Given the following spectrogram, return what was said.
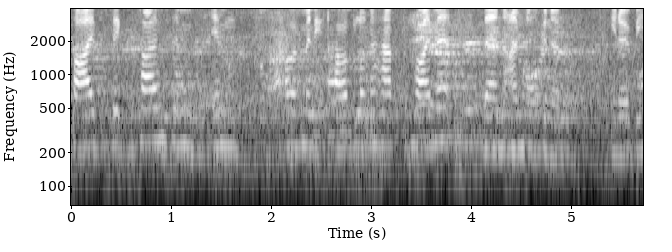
five, six times in, in however many, however long I have to climb it, then I'm just gonna, you know, be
